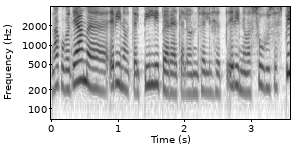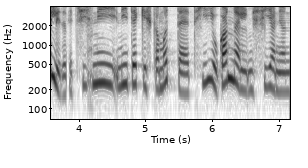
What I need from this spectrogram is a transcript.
nagu me teame, erinevatel pilliperedel on sellised erinevas suuruses pillid, et siis nii, nii tekkis ka mõte, et Hiiu kannel, mis siiani on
